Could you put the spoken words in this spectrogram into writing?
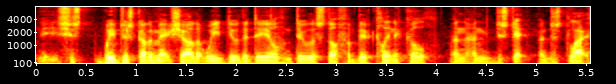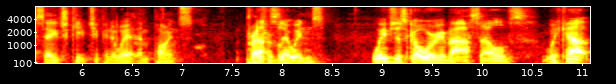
it's just we've just got to make sure that we do the deal and do the stuff and be clinical and, and just get and just like I say, just keep chipping away at them points, preferably it. wins. We've just got to worry about ourselves. We can't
